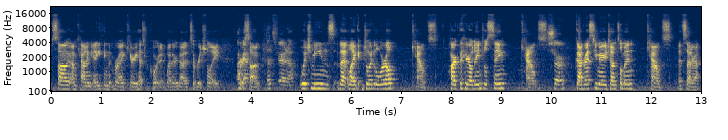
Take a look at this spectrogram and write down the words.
song, I'm counting anything that Mariah Carey has recorded, whether or not it's originally her Okay, song. That's fair enough. Which means that like Joy to the World counts. Hark the Herald Angels Sing counts. Sure. God Rest You Merry Gentlemen counts, etc.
